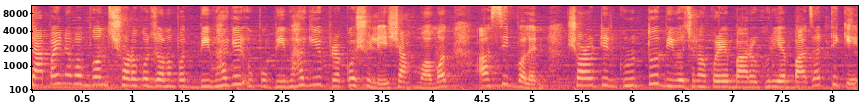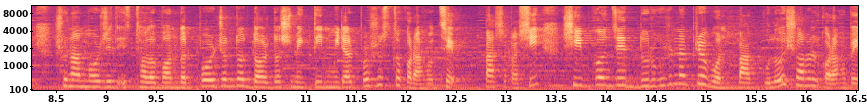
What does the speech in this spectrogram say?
চাঁপাইনবাবগঞ্জ সড়ক ও জনপদ বিভাগের উপবিভাগীয় প্রকৌশলী শাহ মোহাম্মদ আসিফ বলেন, সড়কটির গুরুত্ব বিবেচনা করে বারোঘরিয়া বাজার থেকে সোনাম মসজিদ স্থলবন্দর পর্যন্ত দশ দশমিক তিন মিটার প্রশস্ত করা হচ্ছে। পাশাপাশি শিবগঞ্জের দুর্ঘটনাপ্রবণ বাঘগুলো সরল করা হবে।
